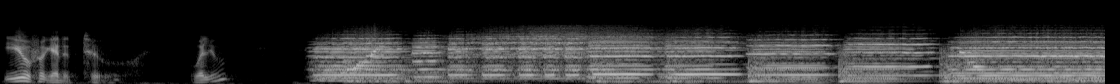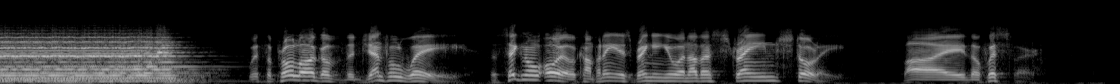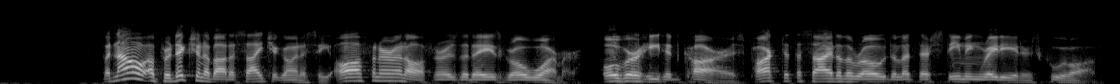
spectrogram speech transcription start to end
you forget it, too. Will you? With the prologue of The Gentle Way, the Signal Oil Company is bringing you another strange story by The Whistler. But now, a prediction about a sight you're going to see oftener and oftener as the days grow warmer. Overheated cars parked at the side of the road to let their steaming radiators cool off.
